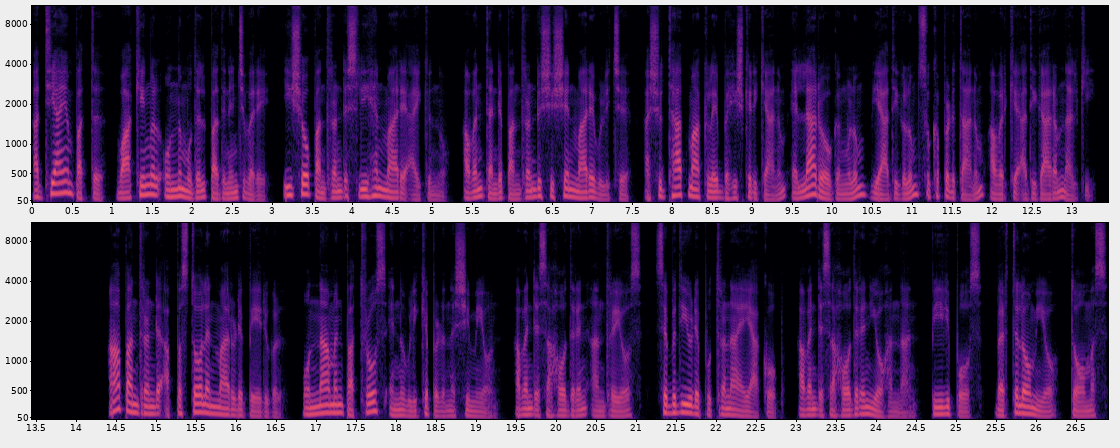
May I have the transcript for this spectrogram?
അധ്യായം പത്ത് വാക്യങ്ങൾ ഒന്ന് മുതൽ പതിനഞ്ച് വരെ ഈശോ പന്ത്രണ്ട് ശ്ലീഹന്മാരെ അയക്കുന്നു. അവൻ തന്റെ പന്ത്രണ്ട് ശിഷ്യന്മാരെ വിളിച്ച് അശുദ്ധാത്മാക്കളെ ബഹിഷ്കരിക്കാനും എല്ലാ രോഗങ്ങളും വ്യാധികളും സുഖപ്പെടുത്താനും അവർക്ക് അധികാരം നൽകി. ആ പന്ത്രണ്ട് അപ്പസ്തോലന്മാരുടെ പേരുകൾ ഒന്നാമൻ പത്രോസ് എന്നു വിളിക്കപ്പെടുന്ന ഷിമിയോൻ അവന്റെ സഹോദരൻ അന്ത്രയോസ് സെബദിയുടെ പുത്രനായ യാക്കോബ് അവന്റെ സഹോദരൻ യോഹന്നാൻ പീലിപ്പോസ് ബെർത്തലോമിയോ തോമസ്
